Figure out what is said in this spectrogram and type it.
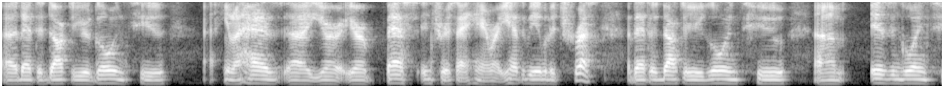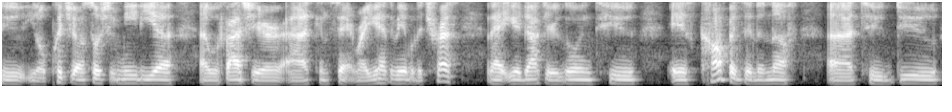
uh, that the doctor you're going to you know has uh, your your best interest at hand right? You have to be able to trust that the doctor you're going to um, isn't going to you know put you on social media uh, without your uh, consent right? You have to be able to trust that your doctor you're going to is competent enough uh, to do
